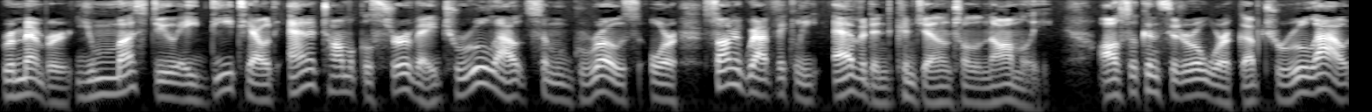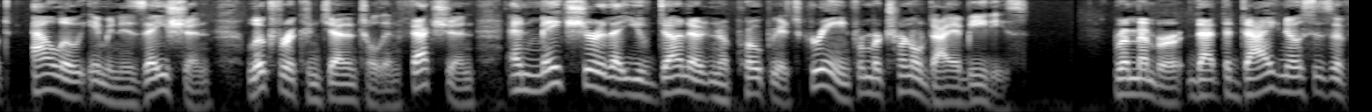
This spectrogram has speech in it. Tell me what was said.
Remember, you must do a detailed anatomical survey to rule out some gross or sonographically evident congenital anomaly. Also consider a workup to rule out alloimmunization, look for a congenital infection, and make sure that you've done an appropriate screen for maternal diabetes. Remember that the diagnosis of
